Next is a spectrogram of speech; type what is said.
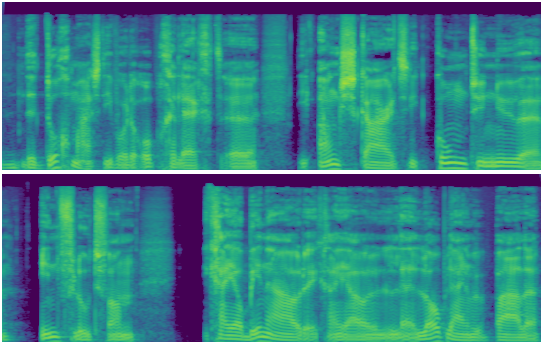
de dogma's die worden opgelegd, eh, die angstkaart, die continue invloed van ik ga jou binnenhouden, ik ga jouw looplijnen bepalen.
